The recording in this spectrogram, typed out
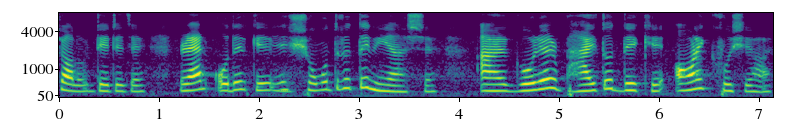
চলো, ডেটে যাই। র্যান ওদেরকে সমুদ্রতে নিয়ে আসে। আর গড়িয়ার ভাই তো দেখে অনেক খুশি হয়।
